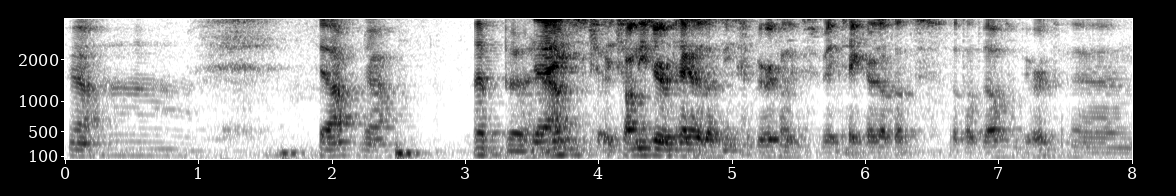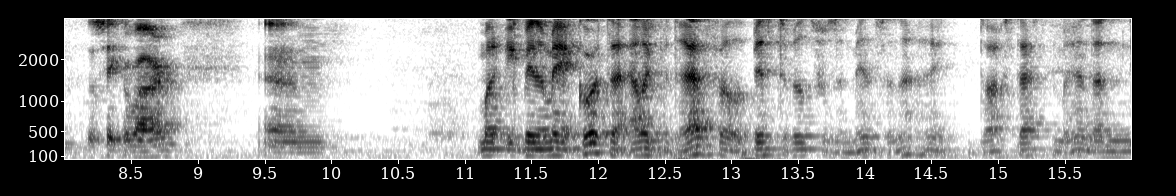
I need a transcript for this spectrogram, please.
Ja, Ah. ja, ja. Ja ik, ik zal niet durven zeggen dat dat niet gebeurt, want ik weet zeker dat dat, dat, dat wel gebeurt. Ehm, dat is zeker waar. Ehm, Maar ik ben ermee akkoord dat elk bedrijf wel het beste wil voor zijn mensen. Hè. Hey, daar start het mee. Dan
